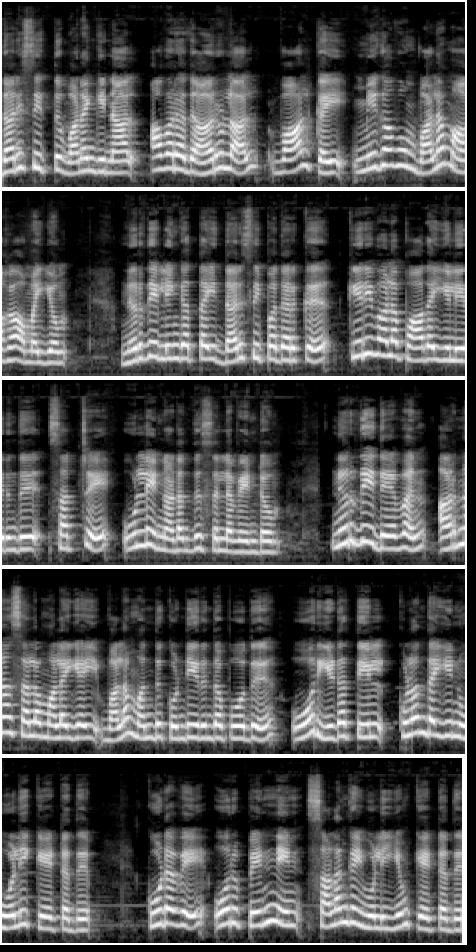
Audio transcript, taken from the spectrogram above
தரிசித்து வணங்கினால் அவரது அருளால் வாழ்க்கை மிகவும் வளமாக அமையும். நிருதிலிங்கத்தை தரிசிப்பதற்கு கிரிவல பாதையிலிருந்து சற்றே உள்ளே நடந்து செல்ல வேண்டும். நிருதி தேவன் அருணாசல மலையை வலம் வந்து கொண்டிருந்த போது ஓர் இடத்தில் குழந்தையின் ஒளி கேட்டது. கூடவே ஒரு பெண்ணின் சலங்கை ஒலியும் கேட்டது.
